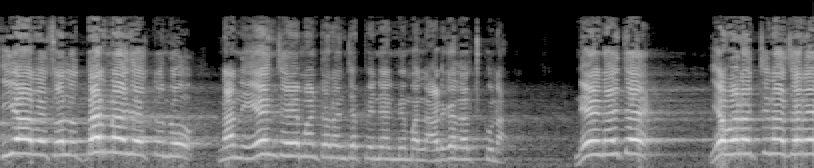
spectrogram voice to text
టిఆర్ఎస్ వాళ్ళు ధర్నా చేస్తుండ్రు. నన్ను ఏం చేయమంటారని చెప్పి నేను మిమ్మల్ని అడగదలుచుకున్నా. నేనైతే ఎవడొచ్చినా సరే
